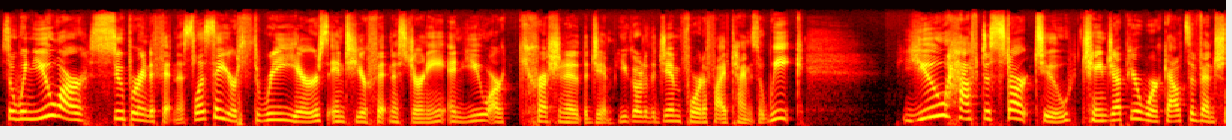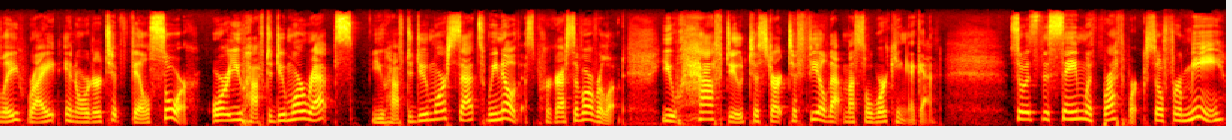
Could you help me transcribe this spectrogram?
So when you are super into fitness, let's say you're 3 years into your fitness journey and you are crushing it at the gym. You go to the gym 4 to 5 times a week you have to start to change up your workouts eventually, right? In order to feel sore, or you have to do more reps. You have to do more sets. We know this progressive overload. You have to to start to feel that muscle working again. So it's the same with breath work. So for me,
